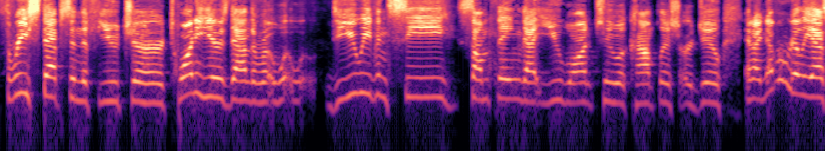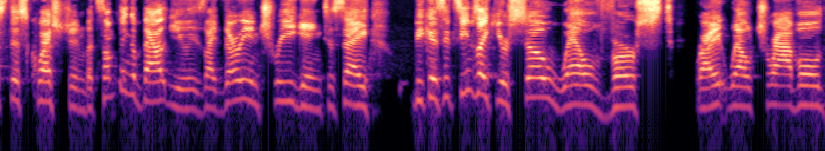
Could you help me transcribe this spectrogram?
three steps in the future, twenty years down the road. Do you even see something that you want to accomplish or do? And I never really asked this question, but something about you is like very intriguing to say because it seems like you're so well versed right well traveled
